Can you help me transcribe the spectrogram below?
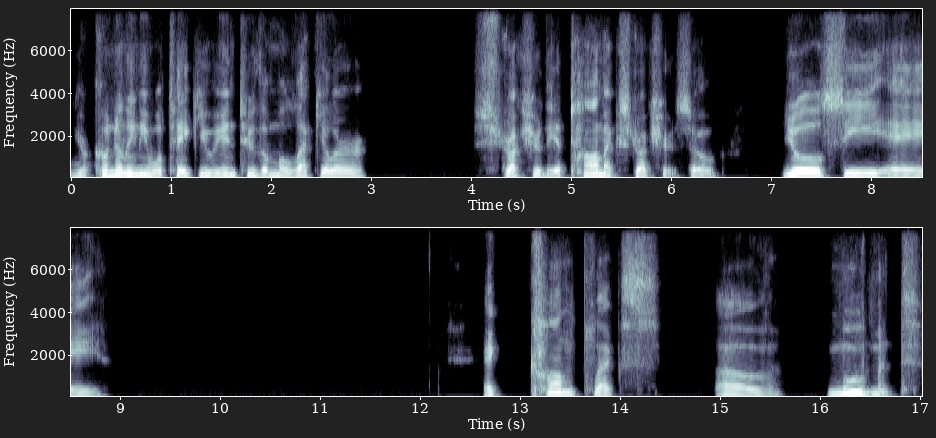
your Kundalini will take you into the molecular structure, the atomic structure. So you'll see a a complex of movement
